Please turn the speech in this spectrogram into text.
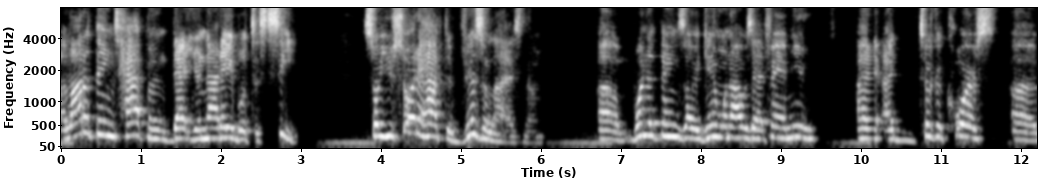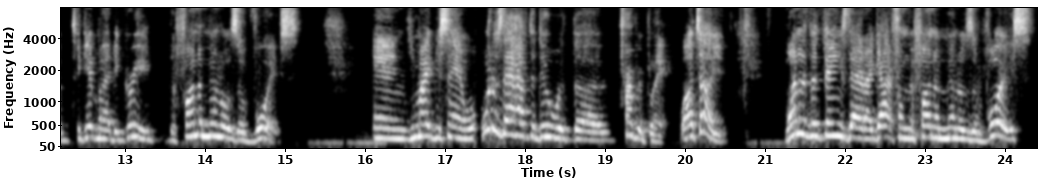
a lot of things happen that you're not able to see. So you sort of have to visualize them. Um, one of the things, uh, again, when I was at FAMU, I, I took a course uh, to get my degree, the fundamentals of voice. And you might be saying, well, what does that have to do with the trumpet playing? Well, I'll tell you. One of the things that I got from the fundamentals of voice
